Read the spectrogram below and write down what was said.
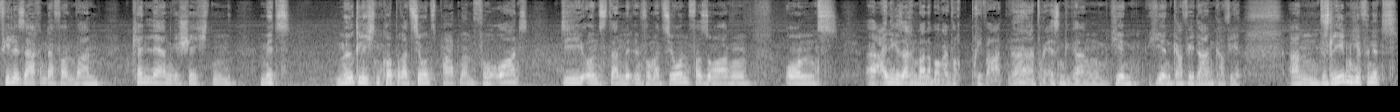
Viele Sachen davon waren Kennenlerngeschichten mit möglichen Kooperationspartnern vor Ort, die uns dann mit Informationen versorgen. Und äh, einige Sachen waren aber auch einfach privat, ne? einfach essen gegangen, hier, hier ein Kaffee, da ein Kaffee. Ähm, das Leben hier findet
